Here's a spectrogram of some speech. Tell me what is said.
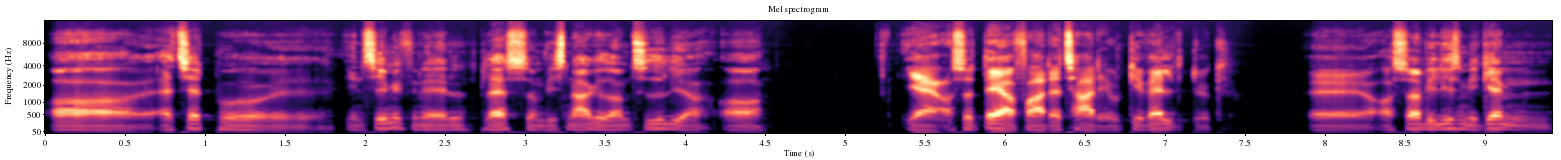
og er tæt på øh, en semifinale plads, som vi snakkede om tidligere. Og ja, og så derfra, der tager det jo et gevaldigt dyk. Øh, og så er vi ligesom igennem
